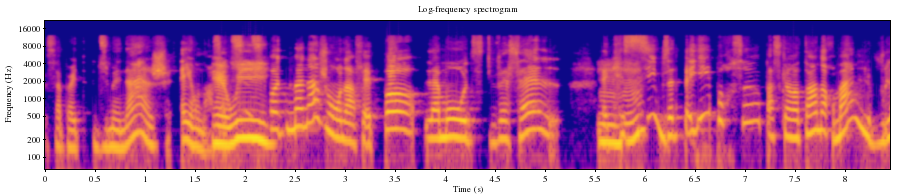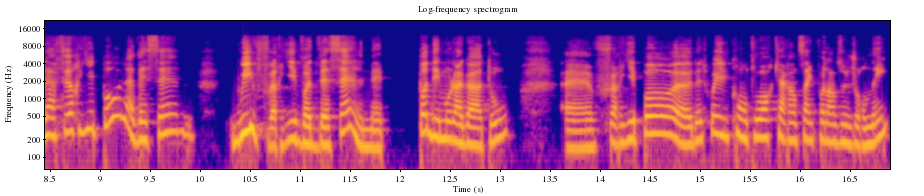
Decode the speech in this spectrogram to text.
ça peut être du ménage. Hey, on en eh fait oui. pas de ménage ou on n'en fait pas la maudite vaisselle. Mais mm-hmm. si vous êtes payé pour ça, parce qu'en temps normal, vous la feriez pas, la vaisselle. Oui, vous feriez votre vaisselle, mais pas des moules à gâteau. Euh, vous feriez pas nettoyer le comptoir 45 fois dans une journée.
